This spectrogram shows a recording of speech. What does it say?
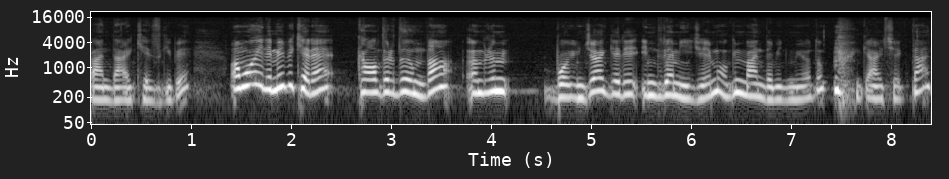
ben de herkes gibi. Ama o elimi bir kere kaldırdığımda ömrüm boyunca geri indiremeyeceğimi o gün ben de bilmiyordum gerçekten.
